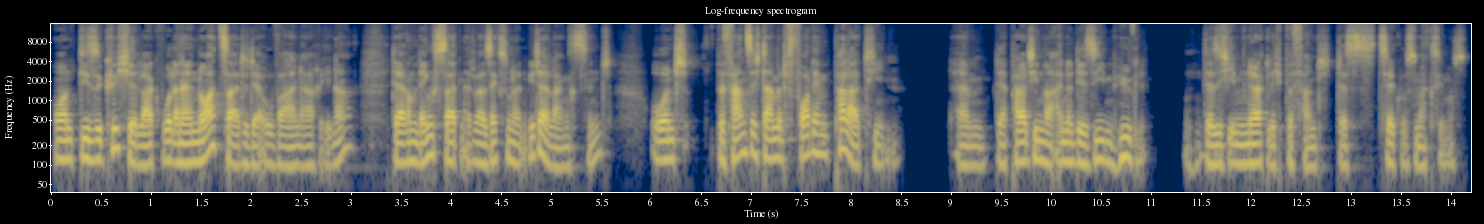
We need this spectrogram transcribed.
Und diese Küche lag wohl an der Nordseite der ovalen Arena, deren Längsseiten etwa 600 Meter lang sind und befand sich damit vor dem Palatin. Ähm, der Palatin war einer der sieben Hügel, Mhm. der sich eben nördlich befand des Circus Maximus.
